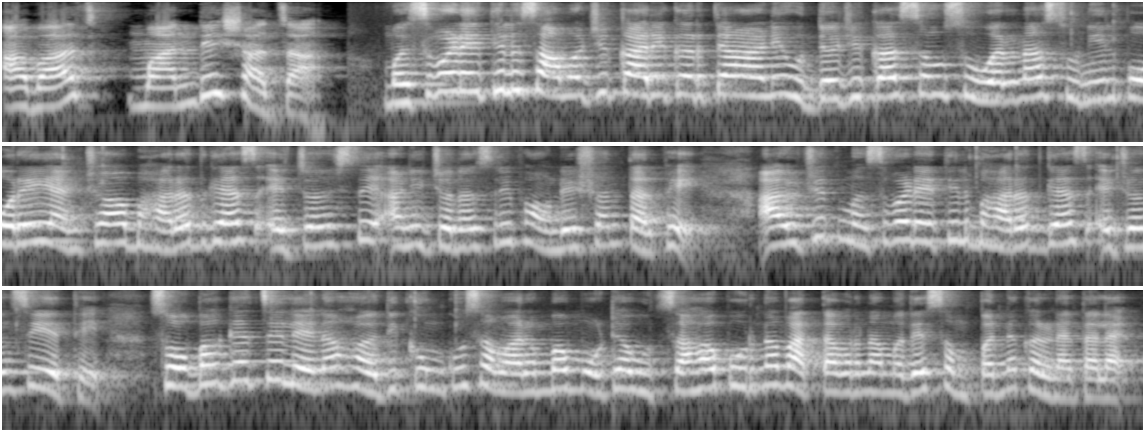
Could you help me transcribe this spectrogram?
आवाज मानदेशाचा. म्हसवड येथील सामाजिक कार्यकर्त्या आणि उद्योजिका सौ सुवर्णा सुनील पोरे यांच्या भारत गॅस एजन्सी आणि जनश्री फाउंडेशन तर्फे आयोजित म्हसवड येथील भारत गॅस एजन्सी येथे सौभाग्याचे लेणं हळदी कुंकू समारंभ मोठ्या उत्साहपूर्ण वातावरणामध्ये संपन्न करण्यात आलाय.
